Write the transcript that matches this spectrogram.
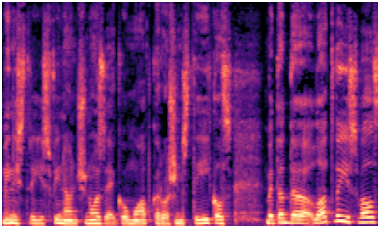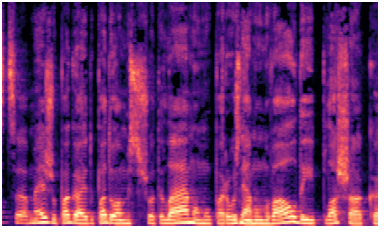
ministrijas finanšu noziegumu apkarošanas tīkls. Bet tad Latvijas valsts mežu pagaidu padomis šo lēmumu par uzņēmumu valdī plašāk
